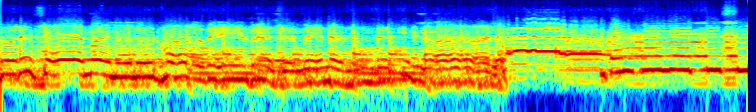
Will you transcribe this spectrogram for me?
মধুর সে মন ভাবে ব্রজ মে নন্দ কিলা। लुभावे ब्रज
